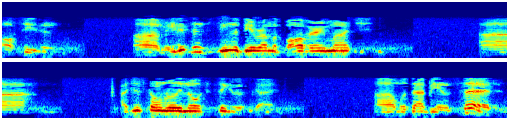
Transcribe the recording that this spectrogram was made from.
all season. Um, he doesn't seem to be around the ball very much. Uh, I just don't really know what to think of this guy. Um, with that being said,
